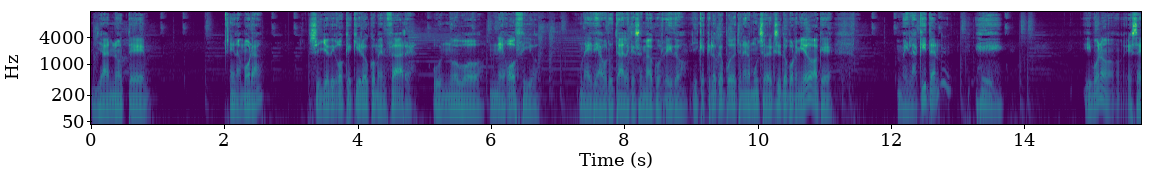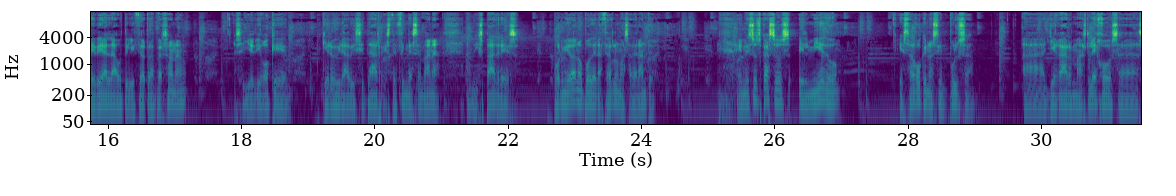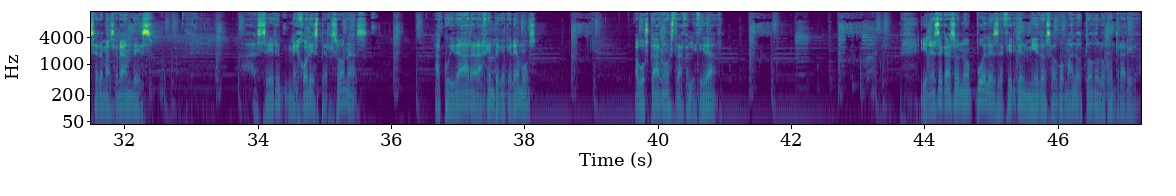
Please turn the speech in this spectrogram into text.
ya no te enamora, si yo digo que quiero comenzar un nuevo negocio, una idea brutal que se me ha ocurrido y que creo que puede tener mucho éxito por miedo a que me la quiten y, bueno, esa idea la utilice otra persona. Si yo digo que quiero ir a visitar este fin de semana a mis padres, por miedo a no poder hacerlo más adelante. En esos casos, el miedo es algo que nos impulsa a llegar más lejos, a ser más grandes, a ser mejores personas, a cuidar a la gente que queremos, a buscar nuestra felicidad. Y en ese caso no puedes decir que el miedo es algo malo, todo lo contrario.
